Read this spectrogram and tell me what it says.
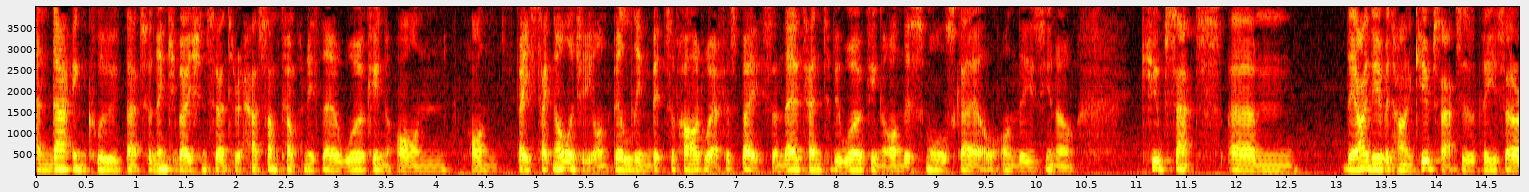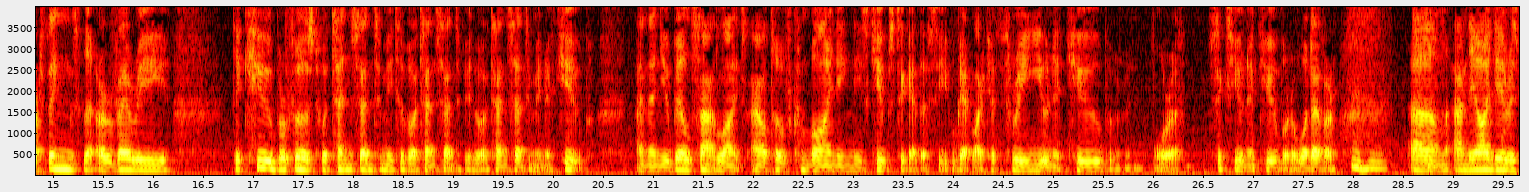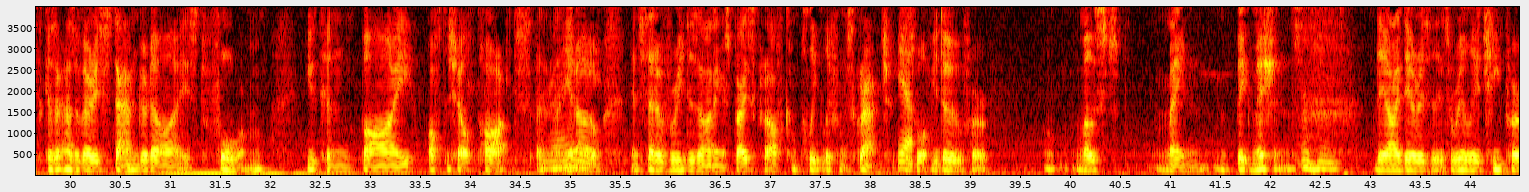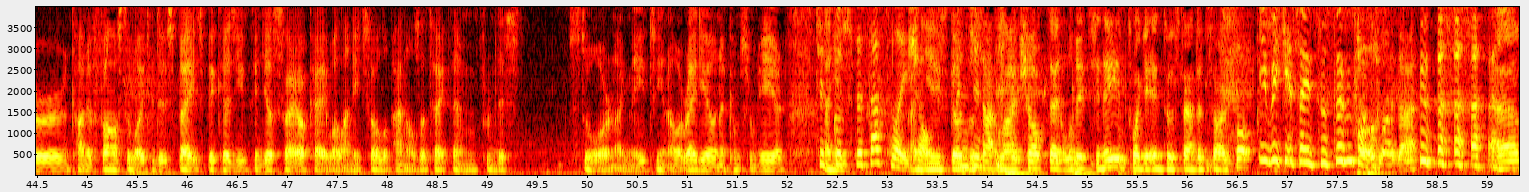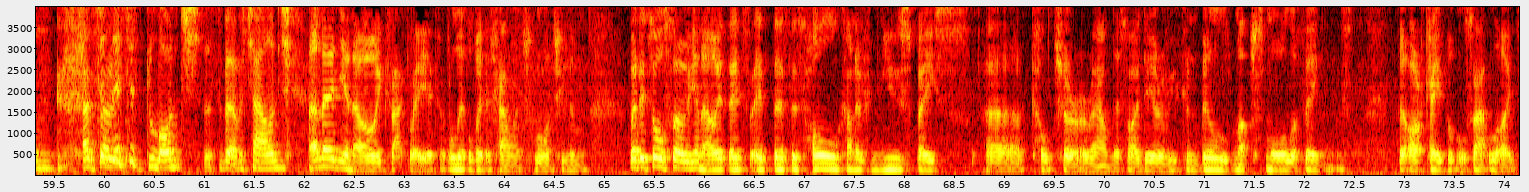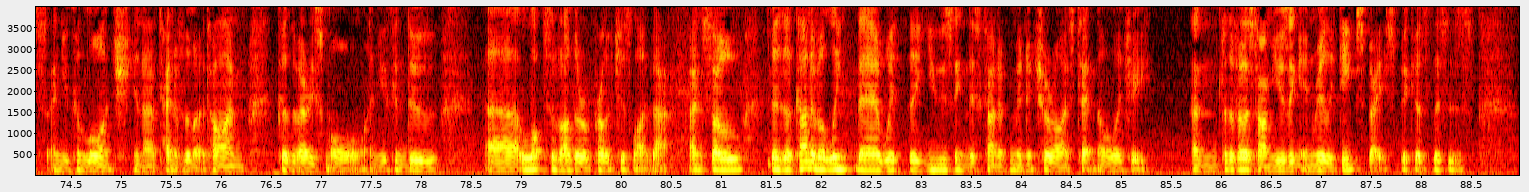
and that include that's an incubation center. It has some companies there working on on space technology, on building bits of hardware for space, and they tend to be working on this small scale on these you know CubeSats um, the idea behind CubeSats is these are things that are very. The cube refers to a 10 centimeter by 10 centimeter by 10 centimeter cube. And then you build satellites out of combining these cubes together. So you'll get like a three unit cube or a six unit cube or whatever. Mm-hmm. Um, and the idea is because it has a very standardized form, you can buy off the shelf parts. And, you know, instead of redesigning a spacecraft completely from scratch, which Yeah. is what you do for most main big missions hmm the idea is that it's really a cheaper and kind of faster way to do space because you can just say, okay, well, I need solar panels. I take them from this store, and I need you know a radio, and it comes from here. Just And go to the satellite shop you just go to the just satellite shop, take all the bits you need, plug it into a standard size box. you make it sound so simple. just like that. um, and so, Just, it's just launch that's a bit of a challenge. and then you know exactly, it's a little bit of challenge launching them. But it's also, you know, it, it's it, there's this whole kind of new space uh, culture around this idea of you can build much smaller things that are capable satellites, and you can launch, you know, ten of them at a time because they're very small, and you can do uh, lots of other approaches like that. And so there's a kind of a link there with the using this kind of miniaturized technology, and for the first time using it in really deep space because this is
